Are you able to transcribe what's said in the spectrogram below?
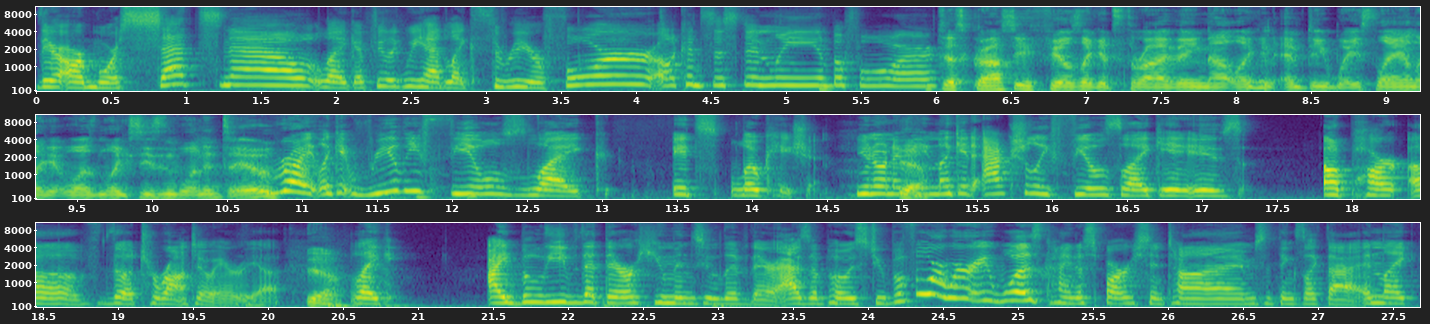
there are more sets now like i feel like we had like three or four uh, consistently before Degrassi feels like it's thriving, not like an empty wasteland like it was in like season one and two. Right, like it really feels like it's location. You know what I Yeah. mean? Like it actually feels like it is a part of the Toronto area. Yeah. Like I believe that there are humans who live there as opposed to before where it was kind of sparse at times and things like that. And like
